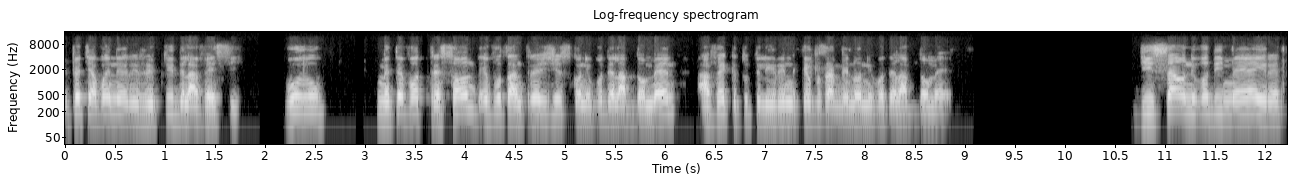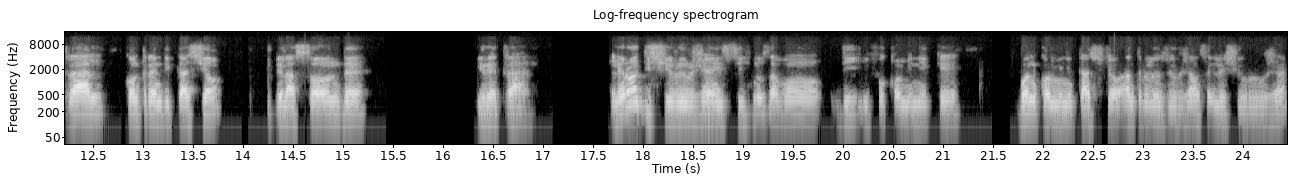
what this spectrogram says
Il peut y avoir une rupture de la vessie. Vous, vous mettez votre sonde et vous entrez jusqu'au niveau de l'abdomen avec toute l'urine que vous amenez au niveau de l'abdomen. Du sang au niveau du méa urétral, contre-indication de la sonde urétrale. L'erreur du chirurgien ici, nous avons dit qu'il faut communiquer, bonne communication entre les urgences et les chirurgiens.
